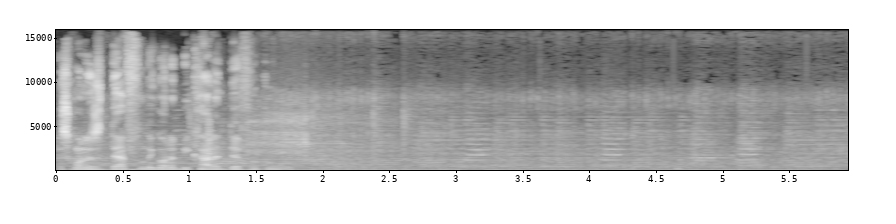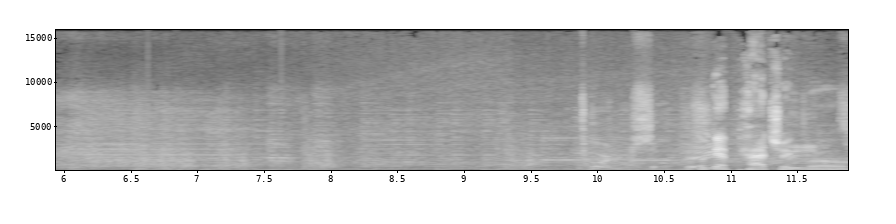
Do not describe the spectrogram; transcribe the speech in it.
This one is definitely going to be kind of difficult. Look at Patrick, bro.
